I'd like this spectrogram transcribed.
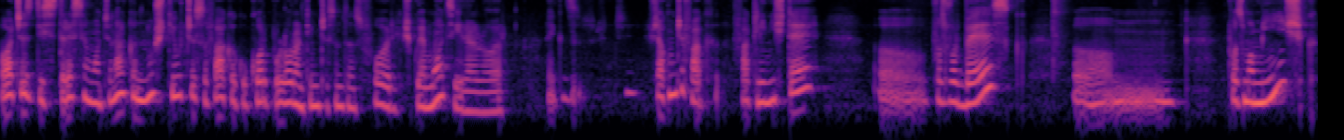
au acest distres emoțional că nu știu ce să facă cu corpul lor în timp ce sunt în sfori și cu emoțiile lor. Like, și acum ce fac? Fac liniște? Uh, pot să vorbesc? Uh, pot să mă mișc?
